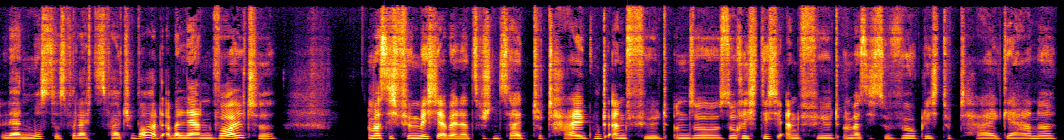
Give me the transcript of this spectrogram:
lernen musste, ist vielleicht das falsche Wort, aber lernen wollte. Und was sich für mich aber in der Zwischenzeit total gut anfühlt und so, so richtig anfühlt und was ich so wirklich total gerne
